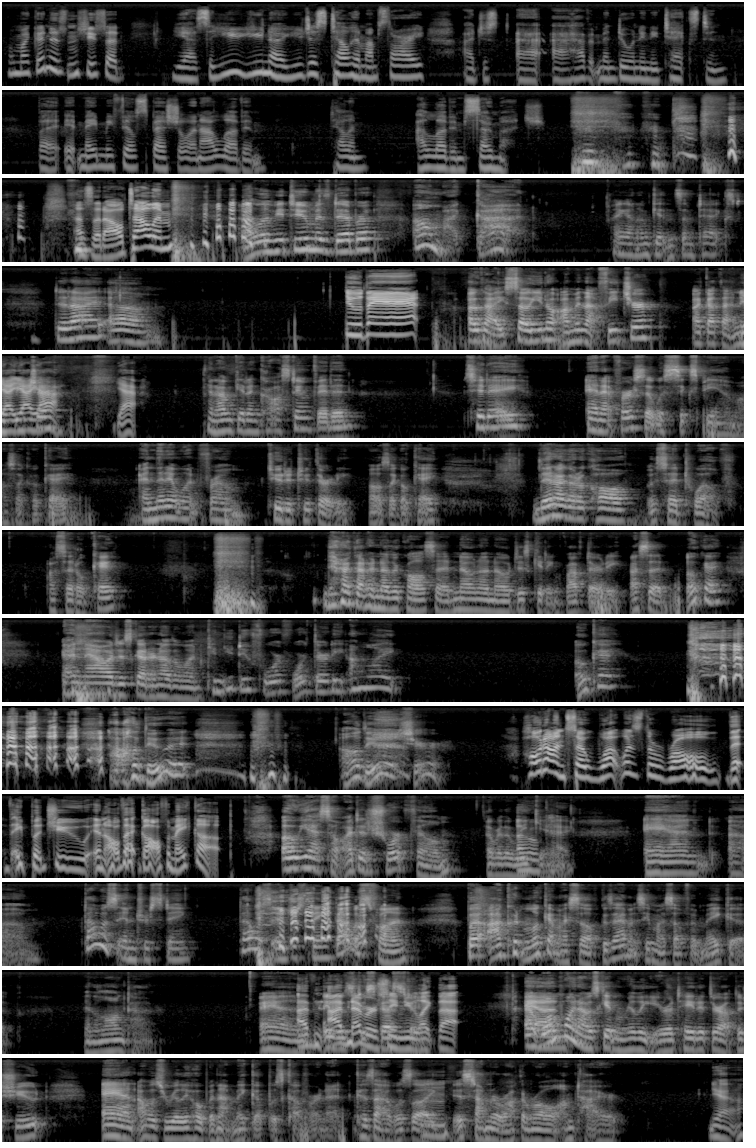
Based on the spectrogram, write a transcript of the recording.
Oh my goodness. And she said, yeah, so you you know, you just tell him I'm sorry. I just I, I haven't been doing any texting, but it made me feel special and I love him. Tell him I love him so much. I said, I'll tell him. I love you too, Miss Deborah. Oh my God. Hang on, I'm getting some text. Did I? Um. Do that. Okay, so you know I'm in that feature. I got that new Yeah, yeah, feature, yeah. Yeah. And I'm getting costume fitted today. And at first it was 6 p.m. I was like, okay. And then it went from 2 to 2.30. I was like, okay. Then I got a call. It said 12. I said, okay. then I got another call. Said, no, no, no, just kidding. 5.30. I said, okay. And now I just got another one. Can you do 4, 4.30? I'm like, okay. I'll do it. I'll do it, sure. Hold on. So, what was the role that they put you in all that goth makeup? Oh yeah, so I did a short film over the weekend, Okay. and um, that was interesting. That was interesting. that was fun, but I couldn't look at myself because I haven't seen myself in makeup in a long time. And I've I've never seen you like that. At one point, I was getting really irritated throughout the shoot, and I was really hoping that makeup was covering it because I was like, Mm. "It's time to rock and roll. I'm tired." Yeah.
